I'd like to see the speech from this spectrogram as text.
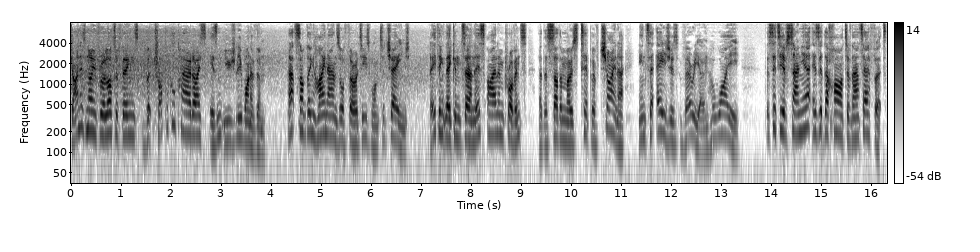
China's known for a lot of things, but tropical paradise isn't usually one of them. That's something Hainan's authorities want to change. They think they can turn this island province at the southernmost tip of China into Asia's very own Hawaii. The city of Sanya is at the heart of that effort.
